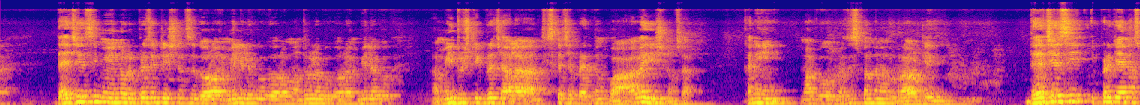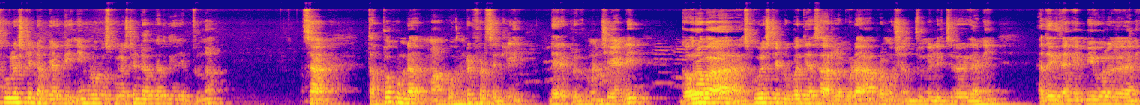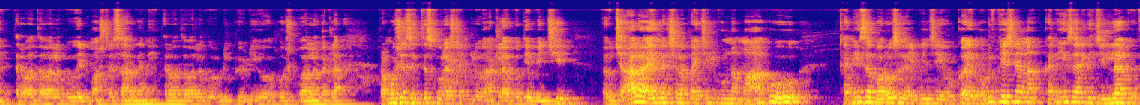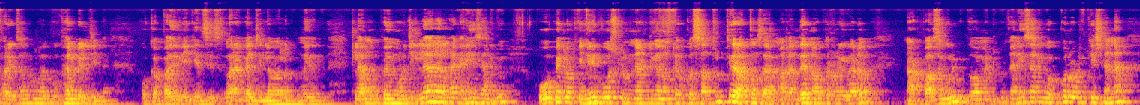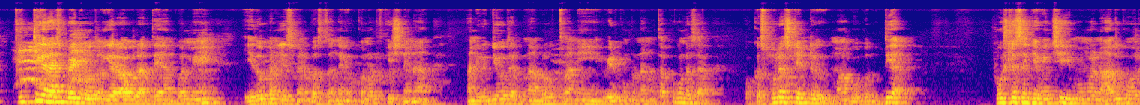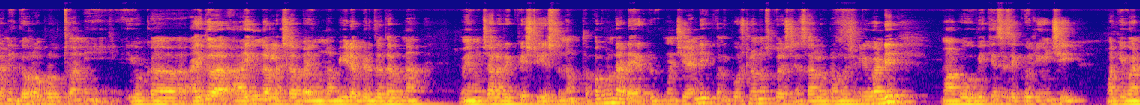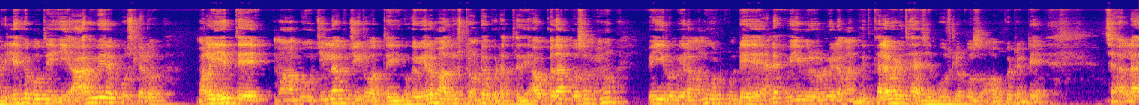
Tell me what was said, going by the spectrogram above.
దయచేసి మేము ఎన్నో రిప్రజెంటేషన్స్ గౌరవ ఎమ్మెల్యేలకు గౌరవ మంత్రులకు గౌరవ ఎంపీలకు మీ దృష్టికి కూడా చాలా తీసుకొచ్చే ప్రయత్నం బాగా చేసినాం సార్. కానీ మాకు ప్రతిస్పందనలు రావట్లేదు. దయచేసి ఇప్పటికైనా స్కూల్ అసిస్టెంట్ అభ్యర్థి నేను కూడా ఒక స్కూల్ అసిస్టెంట్ అభ్యర్థిగా చెప్తున్నా. సార్ తప్పకుండా మాకు హండ్రెడ్ పర్సెంట్లీ డైరెక్ట్ రిక్రూట్మెంట్ చేయండి. గౌరవ స్కూల్ అసిస్టెంట్ ఉపాధ్యాయ సార్లు కూడా ప్రమోషన్ జూనియర్ లెక్చరర్ కానీ అదేవిధంగా ఎంబీఓలుగా కానీ తర్వాత వాళ్ళకు హెడ్ మాస్టర్ సార్ కానీ తర్వాత వాళ్ళకు డిప్యూటీ పోస్ట్ వాళ్ళకు అట్లా ప్రమోషన్స్ ఇస్తే స్కూల్ అసిస్టెంట్లు అట్లా కొద్దిగా పెంచి అవి చాలా ఐదు లక్షల పైచీలకు ఉన్న మాకు కనీస భరోసా కల్పించి ఒక్క నోటిఫికేషన్ అన్న కనీసానికి జిల్లాకు ఫర్ ఎగ్జాంపుల్ గుబ్బల్పల్లి జిల్లా ఒక పది వేకెన్సీస్ వరంగల్ జిల్లా వాళ్ళకు మీద. ఇట్లా ముప్పై మూడు జిల్లాలల్లో కనీసానికి ఓపెన్లో ఎన్ని పోస్టులు ఉన్నట్టుగా ఉంటే ఒక సంతృప్తిగా అర్థం సార్. మాకు అందరు నౌకరు ఇవ్వడం నాట్ పాసిబుల్ గవర్నమెంట్కు. కనీసానికి ఒక్క నోటిఫికేషన్ అయినా తృప్తిగా రాసి బయటకు పోతాం. ఇక రావు రత్తయ్య అనుకొని మేము ఏదో పని చేసుకుని వస్తాం. కానీ ఒక్క నోటిఫికేషన్ అయినా మా నిరుద్యోగ తరపున ప్రభుత్వాన్ని వేడుకుంటున్నాను. తప్పకుండా సార్. ఒక స్కూల్ అసిస్టెంట్ మాకు కొద్దిగా పోస్టుల సంఖ్య పెంచి మమ్మల్ని ఆదుకోవాలని గౌరవ ప్రభుత్వాన్ని ఈ యొక్క ఐదు ఐదున్నర లక్షల పైన ఉన్న బీఈడి అభ్యర్థుల తరఫున మేము చాలా రిక్వెస్ట్ చేస్తున్నాం. తప్పకుండా డైరెక్ట్ రిక్రూట్మెంట్ చేయండి. కొన్ని పోస్టులను స్కూల్ అసిస్టెంట్ సార్లు ప్రమోషన్లు ఇవ్వండి. మాకు వేకెన్సీస్ ఎక్కువ చూపించి మాకు ఇవ్వండి. లేకపోతే ఈ ఆరు వేల పోస్టులలో మళ్ళీ ఏస్తే మాకు జిల్లాకు జీరో వస్తాయి. ఒకవేళ మా అదృష్టం ఉంటే ఒకటి వస్తుంది ఆ ఒక్కదాని కోసం మేము వెయ్యి రెండు వేల మంది కొట్టుకుంటే అంటే వెయ్యి రెండు వేల మంది కలబడితే ఆ పోస్టుల కోసం ఒక్కటంటే ఒక్కటి అంటే చాలా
